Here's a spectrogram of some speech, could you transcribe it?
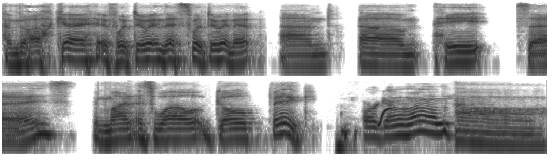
and be like, okay, if we're doing this, we're doing it. And um, he says, we might as well go big. Or go home. Oh,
